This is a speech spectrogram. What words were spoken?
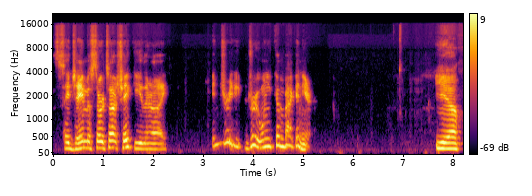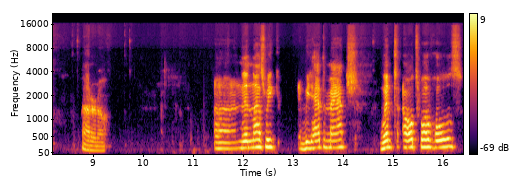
Say Jameis starts out shaky, they're like, injury, Drew, when you come back in here. Yeah, I don't know. Uh, and then last week we had the match, went all 12 holes.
